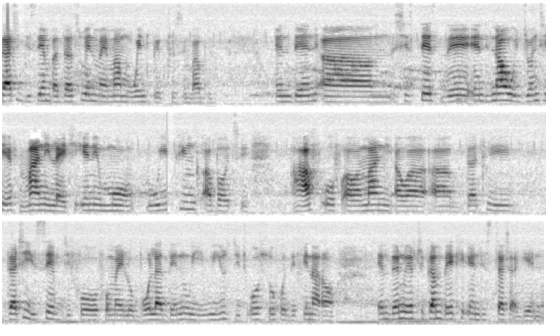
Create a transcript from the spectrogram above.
That december that's when my mom went back to zimbabwe. And then um, she stays there and now we don't have money like anymore. We think about half of our money our uh, that we that he saved for for my lobola then we we used it also for the funeral. And then we have to come back and start again.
